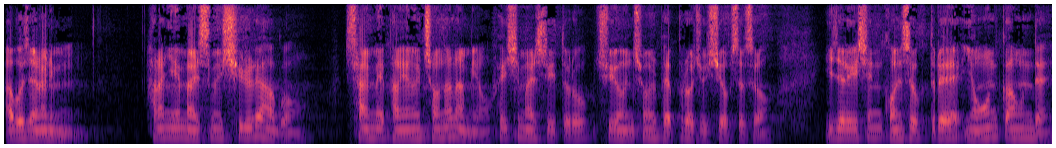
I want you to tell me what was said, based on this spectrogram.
아버지 하나님 하나님의 말씀을 신뢰하고 삶의 방향을 전환하며 회심할 수 있도록 주여 은총을 베풀어 주시옵소서 이 자리에 계신 권속들의 영혼 가운데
